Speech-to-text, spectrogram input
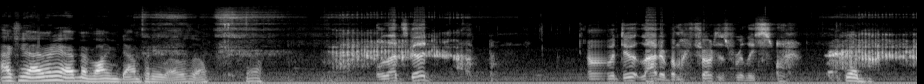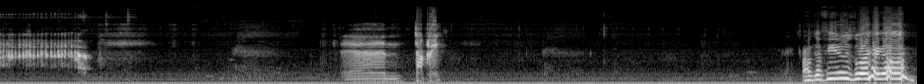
Actually, I already have my volume down pretty low, so. yeah. Well, that's good. I would do it louder, but my throat is really sore. Good. And top lane. I'm confused. Where am I going?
